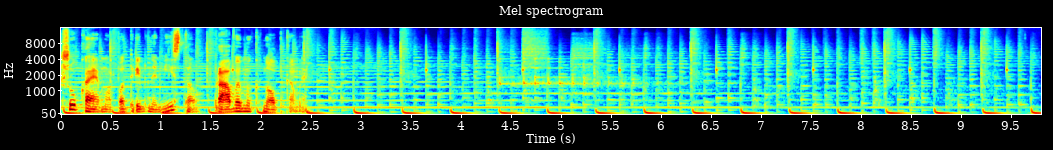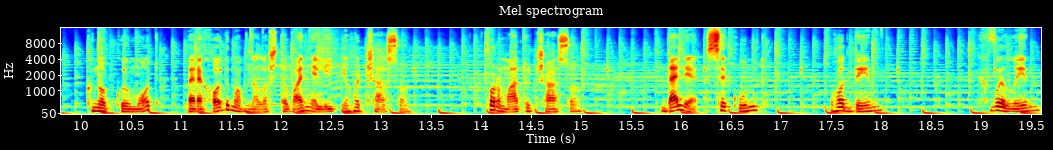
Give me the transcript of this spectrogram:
Шукаємо потрібне місто правими кнопками. Кнопкою мод переходимо в налаштування літнього часу, формату часу. Далі секунд, годин, хвилин.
